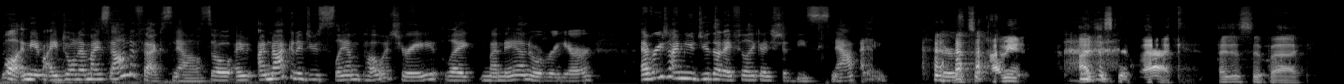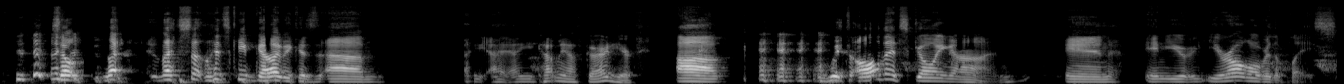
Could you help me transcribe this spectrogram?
Well, I mean, I don't have my sound effects now, so I, I'm not going to do slam poetry like my man over here. Every time you do that, I feel like I should be snapping. There's, I mean, I just sit back. I just sit back. So let let's uh, let's keep going because um, I, I, I, you caught me off guard here. Uh, with all that's going on, and and you're you're all over the place,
